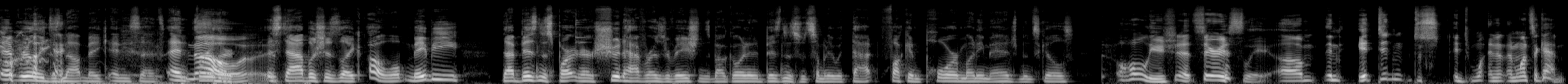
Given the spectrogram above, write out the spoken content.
it really does not make any sense. And No. further establishes like, oh well, maybe that business partner should have reservations about going into business with somebody with that fucking poor money management skills. Holy shit, seriously. Um, and it didn't just it. And, and once again,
